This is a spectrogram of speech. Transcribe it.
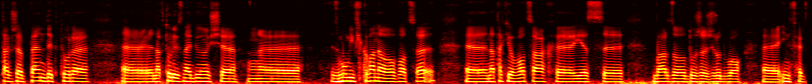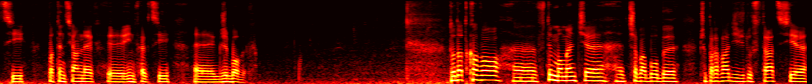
także pędy, które, na których znajdują się zmumifikowane owoce. E, na takich owocach e, jest e, bardzo duże źródło infekcji, potencjalnych infekcji grzybowych. Dodatkowo w tym momencie trzeba byłoby przeprowadzić lustrację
